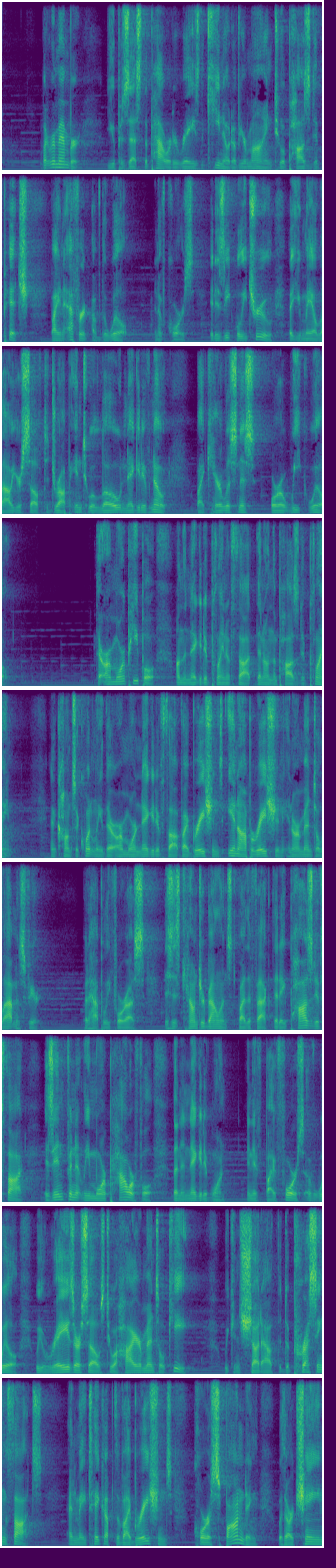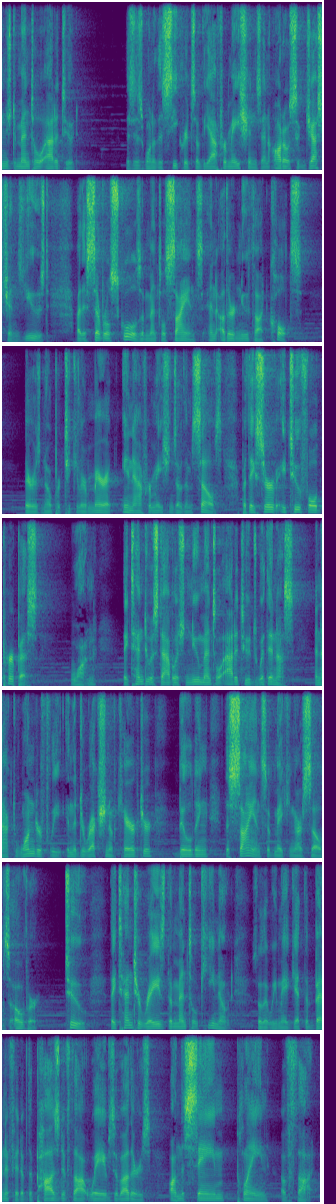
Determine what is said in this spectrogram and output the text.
But remember, you possess the power to raise the keynote of your mind to a positive pitch by an effort of the will. And of course, it is equally true that you may allow yourself to drop into a low negative note by carelessness or a weak will. There are more people on the negative plane of thought than on the positive plane, and consequently, there are more negative thought vibrations in operation in our mental atmosphere. But happily for us, this is counterbalanced by the fact that a positive thought is infinitely more powerful than a negative one. And if by force of will we raise ourselves to a higher mental key, we can shut out the depressing thoughts and may take up the vibrations corresponding with our changed mental attitude. This is one of the secrets of the affirmations and autosuggestions used by the several schools of mental science and other New Thought cults. There is no particular merit in affirmations of themselves, but they serve a twofold purpose. One, they tend to establish new mental attitudes within us and act wonderfully in the direction of character building, the science of making ourselves over. Two, they tend to raise the mental keynote so that we may get the benefit of the positive thought waves of others on the same plane of thought.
